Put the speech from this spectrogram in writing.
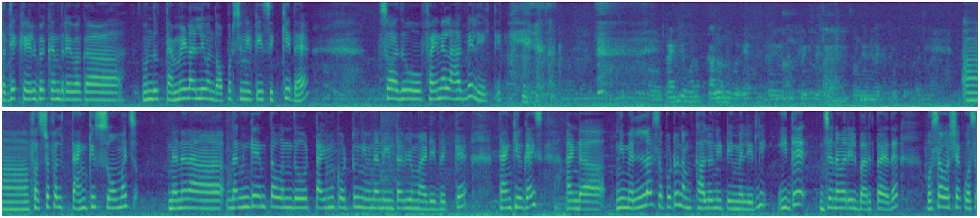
ಸದ್ಯಕ್ಕೆ ಹೇಳಬೇಕಂದ್ರೆ ಇವಾಗ ಒಂದು ತಮಿಳಲ್ಲಿ ಒಂದು ಆಪರ್ಚುನಿಟಿ ಸಿಕ್ಕಿದೆ. ಸೊ ಅದು ಫೈನಲ್ ಆದಮೇಲೆ ಹೇಳ್ತೀನಿ. ಥ್ಯಾಂಕ್ ಯು ಮೇಡಮ್ ಕಾಲೋನಿ ಬಗ್ಗೆ first of all thank you so much ನನ್ನ, ನನಗೆ ಅಂತ ಒಂದು ಟೈಮ್ ಕೊಟ್ಟು ನೀವು ನನ್ನ ಇಂಟರ್ವ್ಯೂ ಮಾಡಿದ್ದಕ್ಕೆ ಥ್ಯಾಂಕ್ ಯು ಗೈಸ್ ಆ್ಯಂಡ್ ನಿಮ್ಮೆಲ್ಲರ ಸಪೋರ್ಟು ನಮ್ಮ ಕಾಲೋನಿ ಟೀಮಲ್ಲಿ ಇರಲಿ. ಇದೇ ಜನವರಿಲಿ ಬರ್ತಾ ಇದೆ. ಹೊಸ ವರ್ಷಕ್ಕೆ ಹೊಸ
